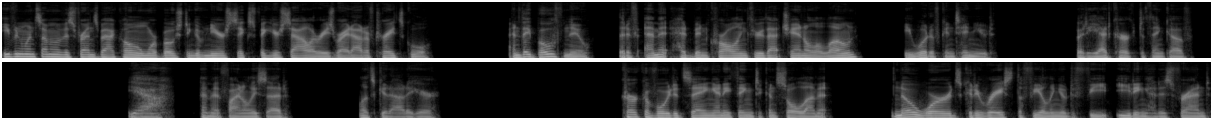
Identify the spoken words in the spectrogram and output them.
even when some of his friends back home were boasting of near six figure salaries right out of trade school. And they both knew that if Emmett had been crawling through that channel alone, he would have continued. But he had Kirk to think of. Yeah, Emmett finally said. Let's get out of here. Kirk avoided saying anything to console Emmett. No words could erase the feeling of defeat eating at his friend.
